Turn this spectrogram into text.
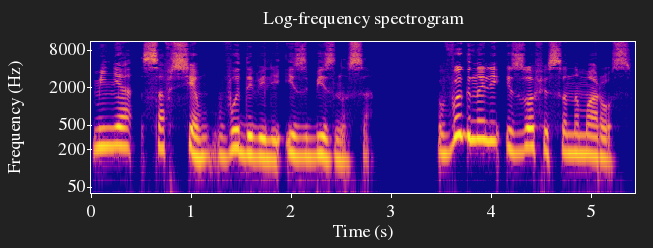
Меня совсем выдавили из бизнеса. Выгнали из офиса на мороз.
